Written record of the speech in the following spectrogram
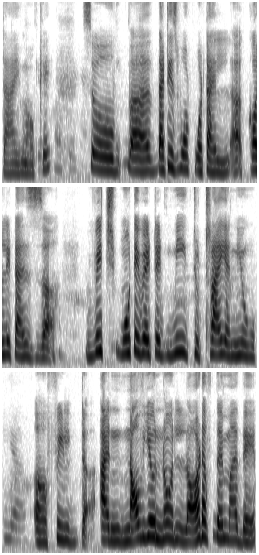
time okay, so uh, that is what what i'll uh, call it as uh, which motivated me to try a new Yeah. Uh, field. And now you know a lot of them are there.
